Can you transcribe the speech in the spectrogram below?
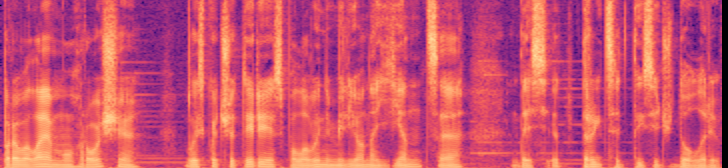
перевела йому гроші близько 4,5 мільйона єн це десь 30 тисяч доларів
